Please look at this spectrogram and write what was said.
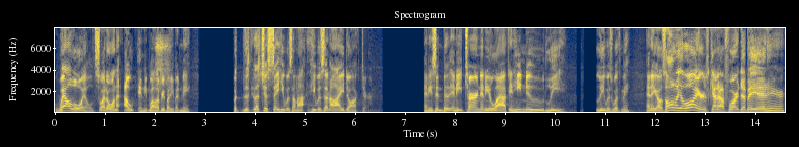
well oiled, so I don't want to out any, well, everybody but me. But th- let's just say he was an eye, he was an eye doctor, and he's in and he turned and he laughed and he knew Lee. Lee was with me, and he goes, "Only lawyers can afford to be in here."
